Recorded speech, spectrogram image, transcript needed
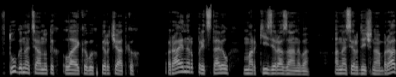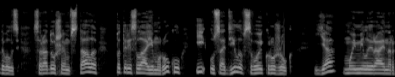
в туго натянутых лайковых перчатках. Райнер представил маркизе Розанова. Она сердечно обрадовалась, с радушием встала, потрясла ему руку и усадила в свой кружок. «Я, мой милый Райнер»,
